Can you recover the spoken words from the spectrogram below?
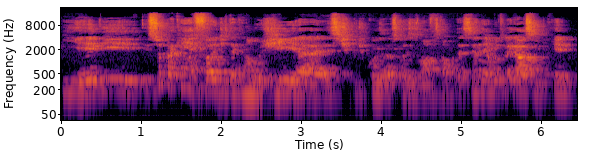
E ele. Isso é para quem é fã de tecnologia, esse tipo de coisa, as coisas novas estão acontecendo, e é muito legal, assim, porque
